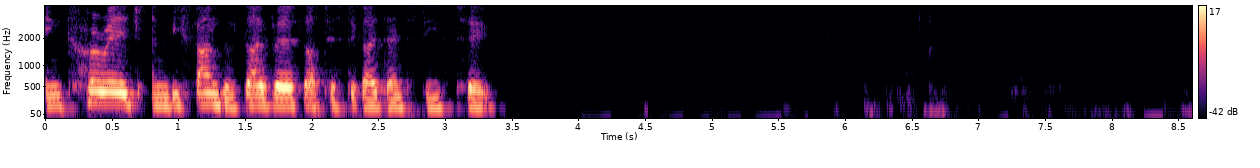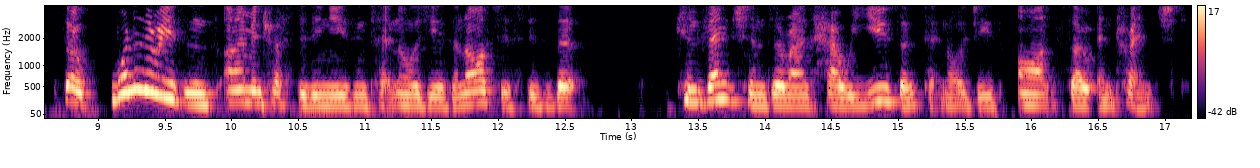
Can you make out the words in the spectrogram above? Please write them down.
encourage, and be fans of diverse artistic identities too. So one of the reasons I'm interested in using technology as an artist is that conventions around how we use those technologies aren't so entrenched.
